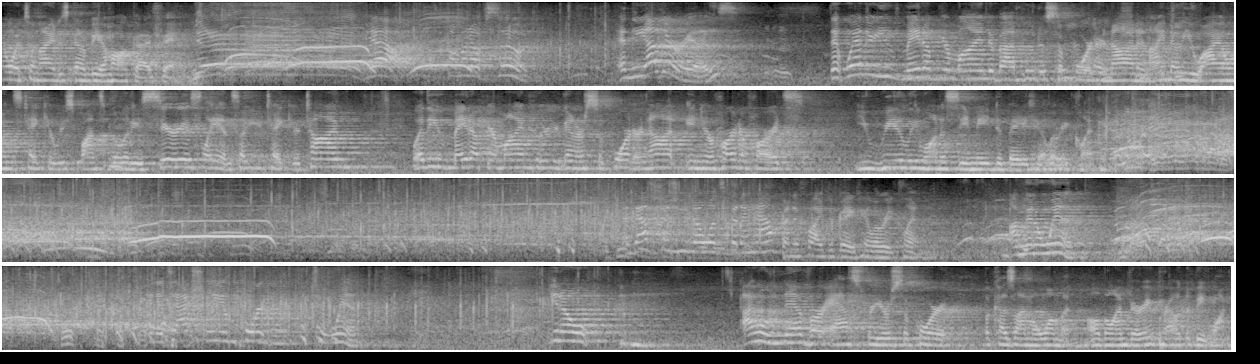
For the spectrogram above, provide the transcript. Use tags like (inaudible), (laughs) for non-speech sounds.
Iowa tonight is going to be a Hawkeye fan. Yeah! Yeah, coming up soon. And the other is that whether you've made up your mind about who to support or not, and I know you Iowans take your responsibilities seriously, and so you take your time, whether you've made up your mind who you're going to support or not, in your heart of hearts, you really want to see me debate Hillary Clinton. Happen if I debate Hillary Clinton. I'm going to win. and it's actually important to win. You know, (clears throat) I will never ask for your support because I'm a woman, although I'm very proud to be one.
